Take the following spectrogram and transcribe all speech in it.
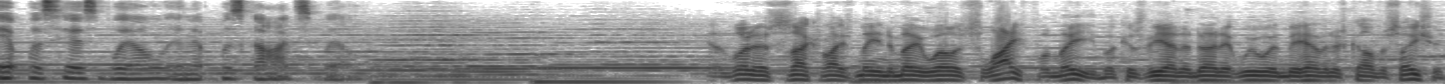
It was his will and it was God's will. What does sacrifice mean to me? Well, it's life for me because if he hadn't done it, we wouldn't be having this conversation.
